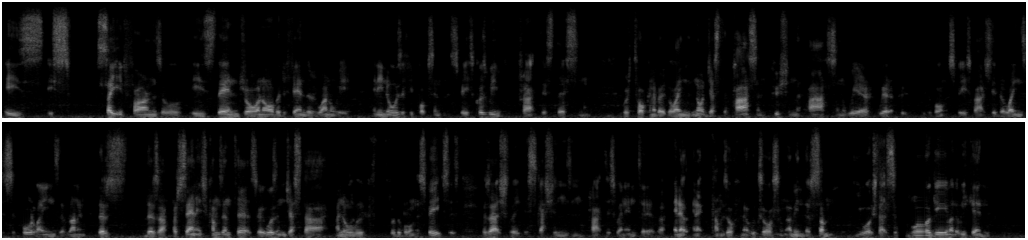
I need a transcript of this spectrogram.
he's, he's sighted Farnzo, he's then drawn all the defenders one way, and he knows if he pops into the space, because we've practiced this and we're talking about the line, not just the pass and pushing the pass and where where it put, the ball in the space, but actually the lines, the support lines that are running. There's there's a percentage comes into it, so it wasn't just a, a no look the ball into space. There's, there's actually discussions and practice went into it, but and it, and it comes off and it looks awesome. I mean, there's some you watch that Samoa game at the weekend.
